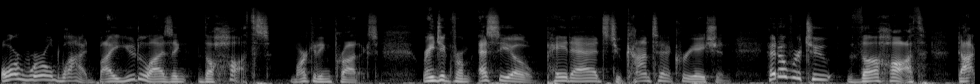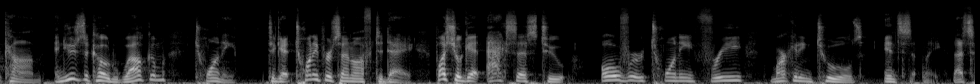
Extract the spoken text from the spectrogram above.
or worldwide by utilizing the Hoth's marketing products, ranging from SEO, paid ads to content creation. Head over to thehoth.com and use the code WELCOME20 to get 20% off today. Plus, you'll get access to over 20 free marketing tools instantly. That's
